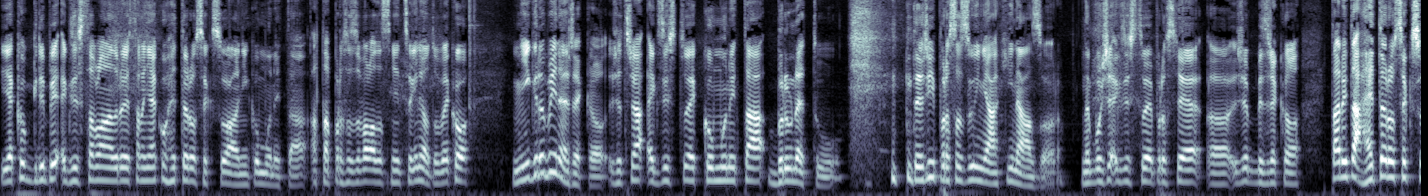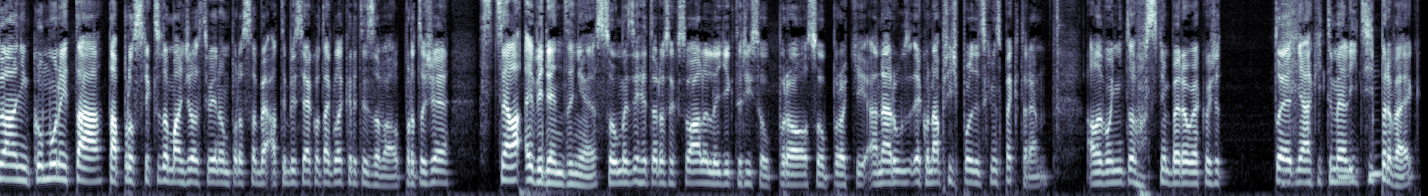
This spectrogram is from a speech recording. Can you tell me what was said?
jako kdyby existovala na druhé straně jako heterosexuální komunita a ta prosazovala zase něco jiného. To jako nikdo by neřekl, že třeba existuje komunita brunetů, kteří prosazují nějaký názor. Nebo že existuje prostě, uh, že bys řekl, tady ta heterosexuální komunita, ta prostě chce to manželství jenom pro sebe a ty bys jako takhle kritizoval, protože zcela evidentně jsou mezi heterosexuály lidi, kteří jsou pro, jsou proti a na růz, jako napříč politickým spektrem. Ale oni to vlastně berou jako, že to je nějaký tmelící prvek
